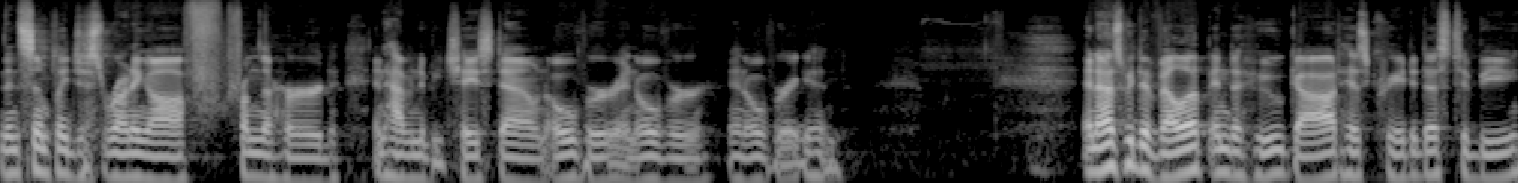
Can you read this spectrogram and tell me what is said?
than simply just running off from the herd and having to be chased down over and over and over again. And as we develop into who God has created us to be,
